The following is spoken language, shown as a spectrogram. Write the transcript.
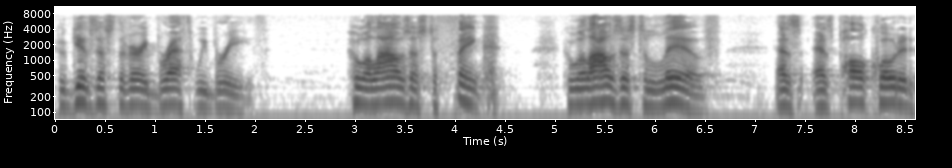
who gives us the very breath we breathe, who allows us to think, who allows us to live. As, as Paul quoted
